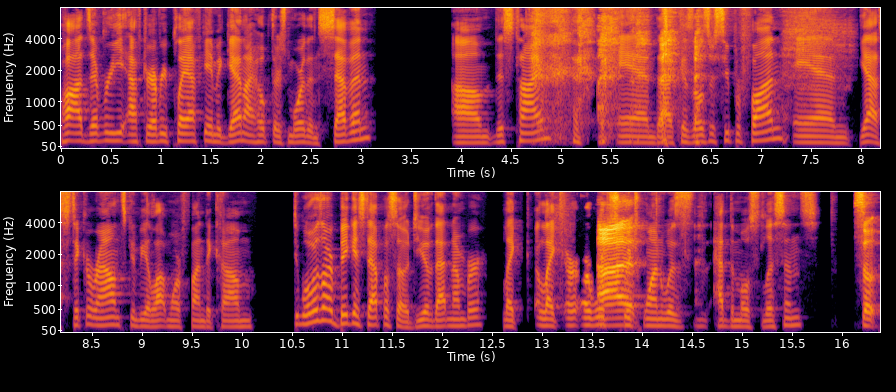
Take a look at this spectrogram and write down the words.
pods every after every playoff game again. I hope there's more than seven um, this time, and because those are super fun. And yeah, stick around. It's gonna be a lot more fun to come. What was our biggest episode? Do you have that number? Like, like, or, or which, Uh, which one was had the most listens? So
